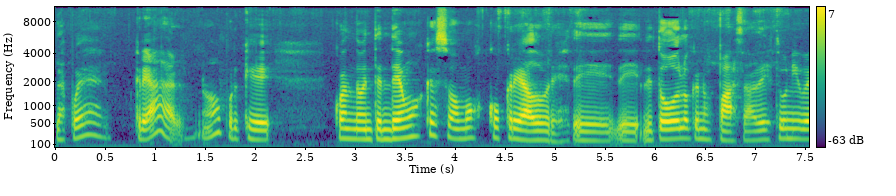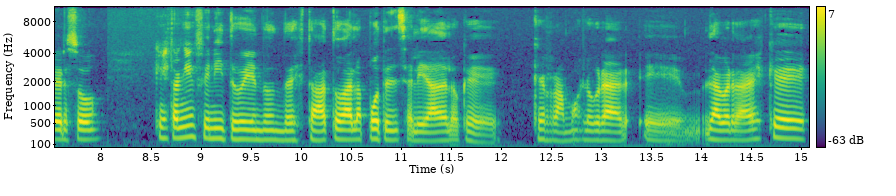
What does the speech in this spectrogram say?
las puedes crear, ¿no? Porque cuando entendemos que somos co-creadores de, de todo lo que nos pasa, de este universo que es tan infinito y en donde está toda la potencialidad de lo que querramos lograr. Eh, la verdad es que,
